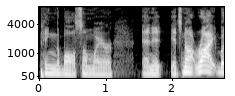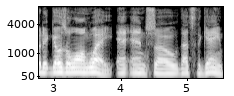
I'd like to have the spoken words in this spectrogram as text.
ping the ball somewhere and it it's not right, but it goes a long way, and, and so that's the game.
